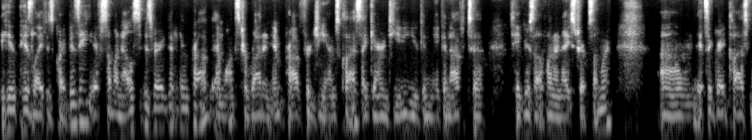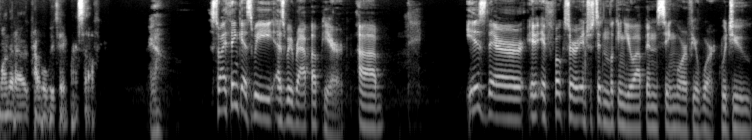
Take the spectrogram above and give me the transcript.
his, his life is quite busy. If someone else is very good at improv and wants to run an improv for GMs class, I guarantee you, you can make enough to take yourself on a nice trip somewhere. Um, it's a great class, one that I would probably take myself. Yeah. So I think as we as we wrap up here, uh, is there if folks are interested in looking you up and seeing more of your work, would you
